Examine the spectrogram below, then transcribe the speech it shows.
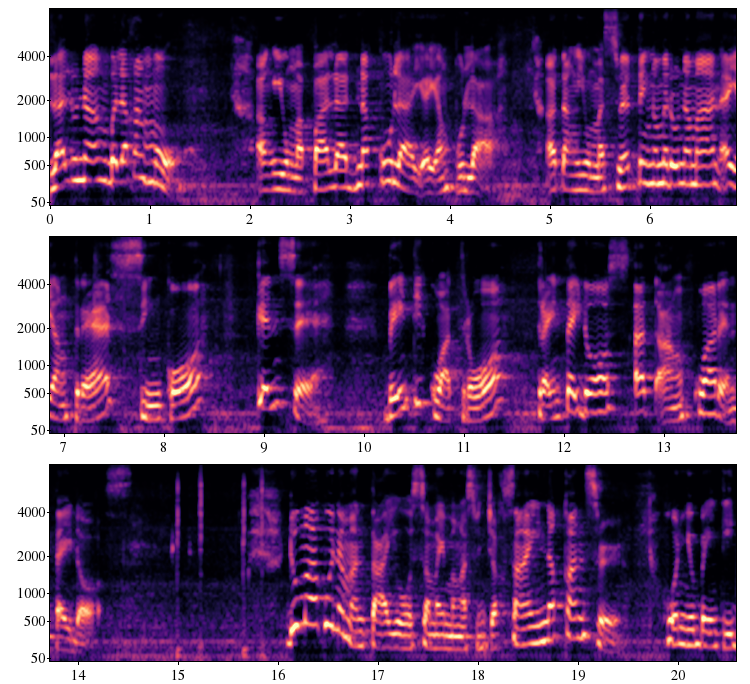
lalo na ang balakang mo. Ang iyong mapalad na kulay ay ang pula. At ang iyong maswerteng numero naman ay ang 3, 5, 15, 24, 32 at ang 42. Dumako naman tayo sa may mga zodiac sign na Cancer. Hunyo 22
